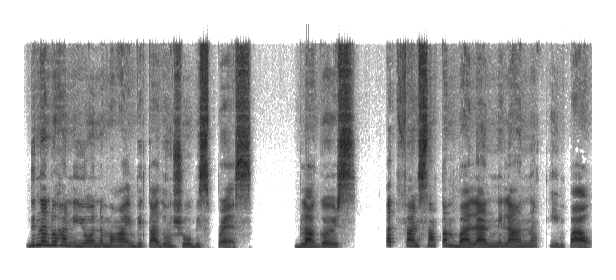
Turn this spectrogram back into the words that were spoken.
Dinaluhan iyon ng mga imbitadong showbiz press, vloggers, at fans ng tambalan nila ng Kimpaw.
